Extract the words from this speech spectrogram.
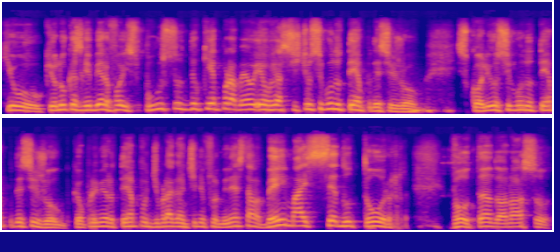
que, o, que o Lucas Ribeiro foi expulso do que. Pra... Eu, eu assisti o segundo tempo desse jogo. Escolhi o segundo tempo desse jogo, porque o primeiro tempo de Bragantino e Fluminense estava bem mais sedutor, voltando ao nosso,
